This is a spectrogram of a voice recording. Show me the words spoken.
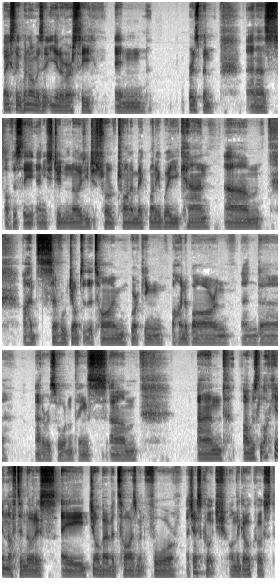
basically when I was at university in Brisbane, and as obviously any student knows, you're just sort of trying to make money where you can. Um, I had several jobs at the time, working behind a bar and and uh, at a resort and things. Um, and I was lucky enough to notice a job advertisement for a chess coach on the Gold Coast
